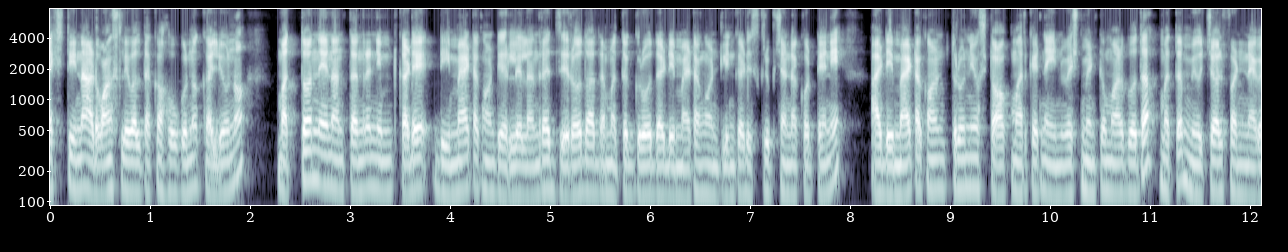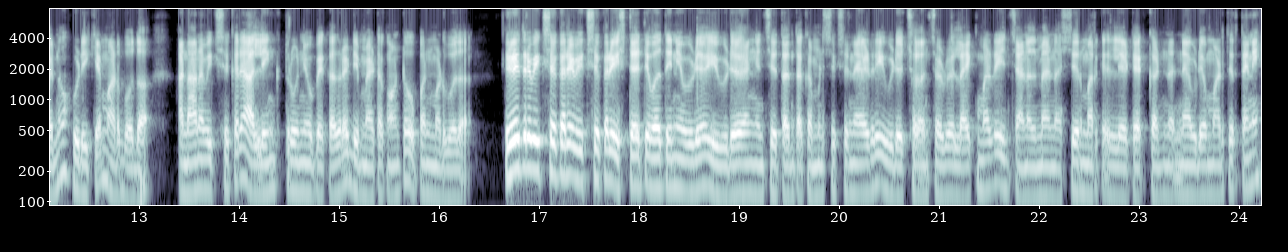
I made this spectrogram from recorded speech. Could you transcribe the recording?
ನೆಕ್ಸ್ಟ್ ಇನ್ನು ಅಡ್ವಾನ್ಸ್ ಲೆವೆಲ್ ತಕ್ಕ ಹೋಗೋನು, ಕಲಿಯೋನು. ಮತ್ತೊಂದು ಏನಂತಂದ್ರೆ ನಿಮ್ಮ ಕಡೆ ಡಿಮ್ಯಾಟ್ ಅಕೌಂಟ್ ಇರಲಿಲ್ಲ ಅಂದ್ರೆ ಜೀರೋದಾದ ಮತ್ತು ಗ್ರೋದ ಡಿಮ್ಯಾಟ್ ಅಕೌಂಟ್ ಲಿಂಕ್ ಡಿಸ್ಕ್ರಿಪ್ಷನ್ ಕೊಟ್ಟೇನಿ. ಆ ಡಿಮ್ಯಾಟ್ ಅಕೌಂಟ್ ಥ್ರೂ ನೀವು ಸ್ಟಾಕ್ ಮಾರ್ಕೆಟ್ನ ಇನ್ವೆಸ್ಟ್ಮೆಂಟು ಮಾಡ್ಬೋದು ಮತ್ತು ಮ್ಯೂಚುವಲ್ ಫಂಡ್ನಾಗನು ಹೂಡಿಕೆ ಮಾಡ್ಬೋದು. ಅನಾನ ವೀಕ್ಷಕರೇ, ಆ ಲಿಂಕ್ ಥ್ರೂ ನೀವು ಬೇಕಾದ್ರೆ ಡಿಮ್ಯಾಟ್ ಅಕೌಂಟ್ ಓಪನ್ ಮಾಡ್ಬೋದು. ತಿಳಿದ್ರಿ ವೀಕ್ಷಕರೇ ವೀಕ್ಷಕರೇ, ಇಷ್ಟ ಇವತ್ತಿನ ವಿಡಿಯೋ. ಈ ವಿಡಿಯೋ ಹೆಂಗೆ ಅನಿಸುತ್ತೆ ಅಂತ ಕಮೆಂಟ್ ಸೆಕ್ಷನ್ ಹೇಳ್ರಿ. ವಿಡಿಯೋ ಚಲೋ ಅನ್ಸಿದ್ರೆ ಲೈಕ್ ಮಾಡಿರಿ. ಚಾನಲ್ ಮೇಲೆ ಶೇರ್ ಮಾರ್ಕೆಟ್ ರಿಲೇಟೆಡ್ ಕಂಟೆಂಟ್ನ ವಿಡಿಯೋ ಮಾಡ್ತಿರ್ತೇನೆ.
